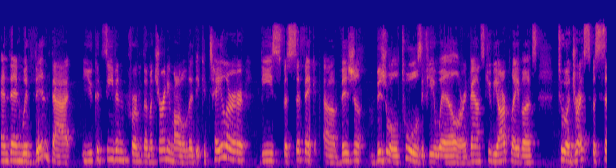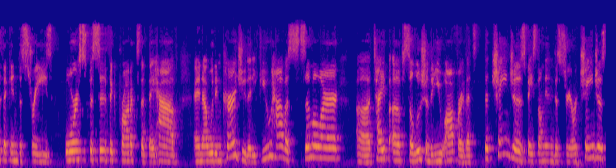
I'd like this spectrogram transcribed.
and then within that, you could see even from the maturity model that it could tailor these specific uh, visual visual tools, if you will, or advanced QBR playbooks to address specific industries or specific products that they have. And I would encourage you that if you have a similar uh, type of solution that you offer that's that changes based on industry or changes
